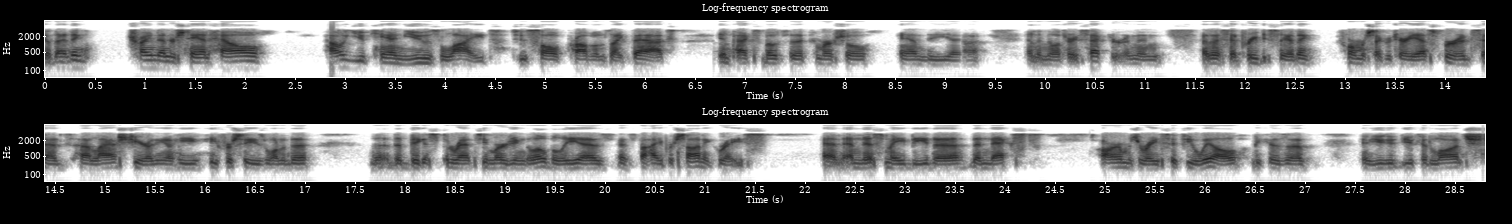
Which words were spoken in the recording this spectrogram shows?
you know, I think trying to understand how how you can use light to solve problems like that impacts both the commercial and the uh, and the military sector. And then, as I said previously, I think former Secretary Esper had said uh, last year, you know, he he foresees one of the, the the biggest threats emerging globally as as the hypersonic race, and and this may be the the next arms race, if you will, because of you you could launch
